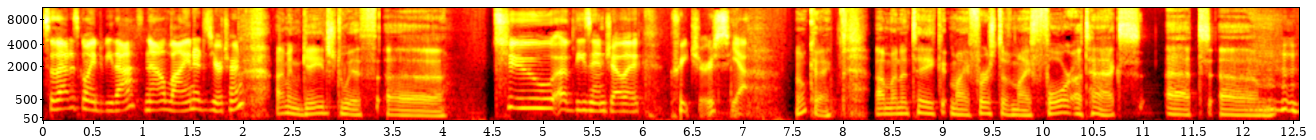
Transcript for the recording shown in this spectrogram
So that is going to be that. Now, Lion, it is your turn. I'm engaged with uh Two of these angelic creatures. Yeah. okay. I'm going to take my first of my four attacks at um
